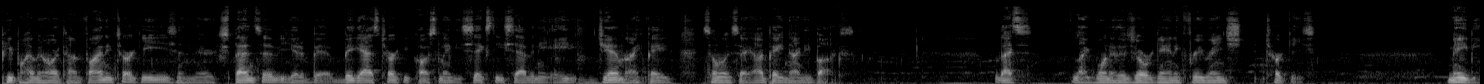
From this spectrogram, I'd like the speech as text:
people having a hard time finding turkeys and they're expensive. You get a big, ass turkey costs maybe 60, 70, 80. Jim, I paid, someone say, I paid 90 bucks. Well, that's like one of those organic free range turkeys. Maybe.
